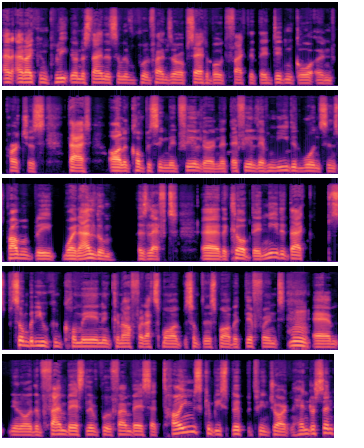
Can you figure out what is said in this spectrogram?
and, and I completely understand that some Liverpool fans are upset about the fact that they didn't go and purchase that all-encompassing midfielder, and that they feel they've needed one since probably Wijnaldum has left uh, the club. They needed that somebody who can come in and can offer that small something a small bit different. Mm. Um, you know, the fan base, Liverpool fan base at times can be split between Jordan Henderson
